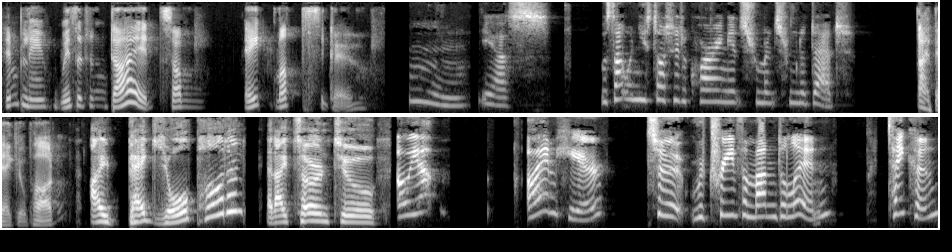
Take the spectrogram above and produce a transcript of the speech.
simply withered and died some eight months ago. Hmm, yes. Was that when you started acquiring instruments from the dead? I beg your pardon. I beg your pardon? And I turn to. Oh, yeah. I am here to retrieve a mandolin taken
